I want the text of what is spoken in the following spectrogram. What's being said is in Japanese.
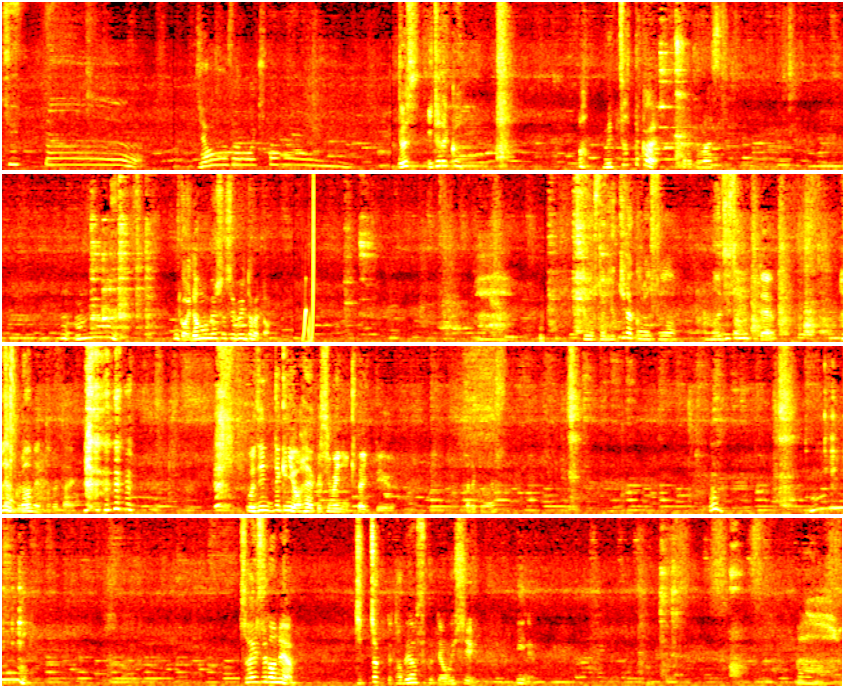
切った餃子も来たぜよしいただこう。あめっちゃあったかい。いただきます。うんうん。なんか枝豆久しぶりに食べた。今日さ雪だからさマジ寒くて早くラーメン食べたい。個人的には早く締めに行きたいっていう。いただきます。うん。うん。サイズがねちっちゃくて食べやすくて美味しい。いいね。あ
